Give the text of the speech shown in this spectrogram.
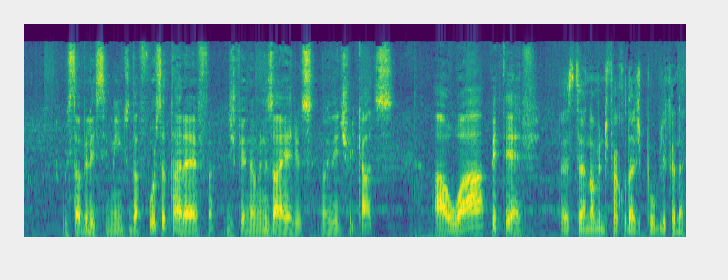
o estabelecimento da Força Tarefa de Fenômenos Aéreos Não Identificados, a UAPTF. Parece ter nome de faculdade pública, né?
